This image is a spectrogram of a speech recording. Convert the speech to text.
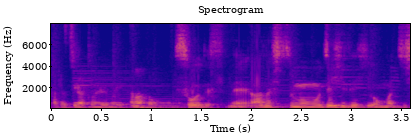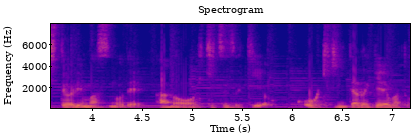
形が取れればいいかなと思います。そうですね。あの質問もぜひぜひお待ちしておりますので、あの引き続きお聞きいただければと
